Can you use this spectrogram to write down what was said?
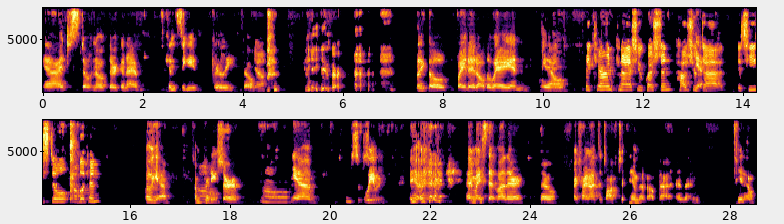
Yeah, I just don't know if they're going to concede, really. So, yeah, either like they'll fight it all the way and you know hey karen can i ask you a question how's your yeah. dad is he still republican oh yeah i'm Aww. pretty sure Aww. yeah i'm so sorry. we yeah and my stepmother so i try not to talk to him about that and then you know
